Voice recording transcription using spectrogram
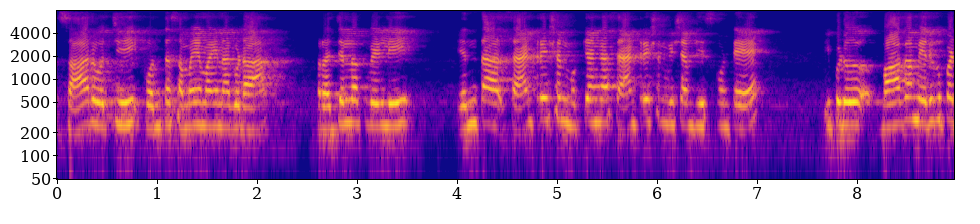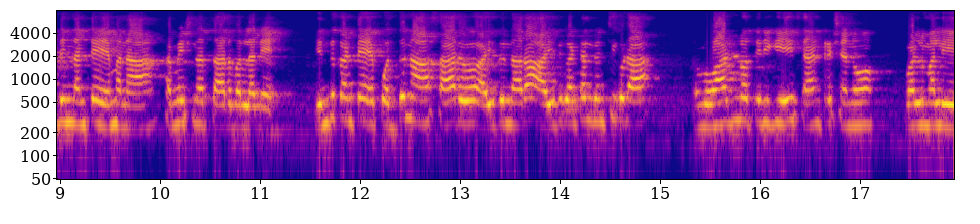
సార్ వచ్చి కొంత సమయం అయినా కూడా ప్రజల్లోకి వెళ్ళి ఎంత శానిటేషన్ ముఖ్యంగా శానిటేషన్ విషయం తీసుకుంటే ఇప్పుడు బాగా మెరుగుపడిందంటే మన కమిషనర్ సార్ వల్లనే. ఎందుకంటే పొద్దున సారు ఐదున్నర ఐదు గంటల నుంచి కూడా వార్డులో తిరిగి శానిటేషన్ వాళ్ళు మళ్ళీ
